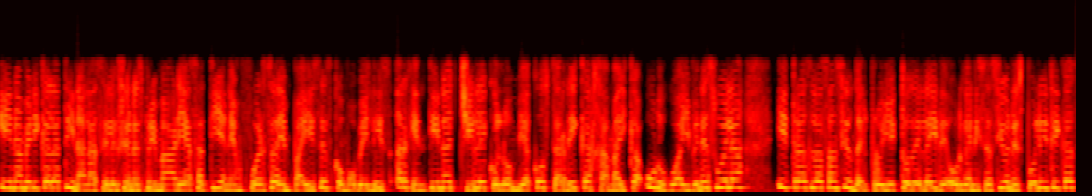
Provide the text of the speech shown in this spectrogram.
En América Latina, las elecciones primarias tienen fuerza en países como Belice, Argentina, Chile, Colombia, Costa Rica, Jamaica, Uruguay y Venezuela, y tras la sanción del proyecto de ley de organizaciones políticas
